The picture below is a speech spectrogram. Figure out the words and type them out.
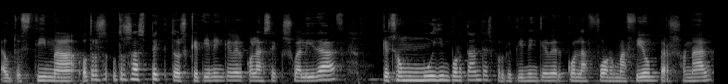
la autoestima, otros, otros aspectos que tienen que ver con la sexualidad, que son muy importantes porque tienen que ver con la formación personal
